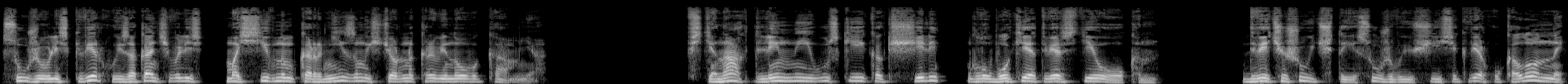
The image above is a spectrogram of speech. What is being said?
суживались кверху и заканчивались массивным карнизом из черно-кровяного камня. В стенах длинные и узкие, как щели, глубокие отверстия окон. Две чешуйчатые, суживающиеся кверху колонны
